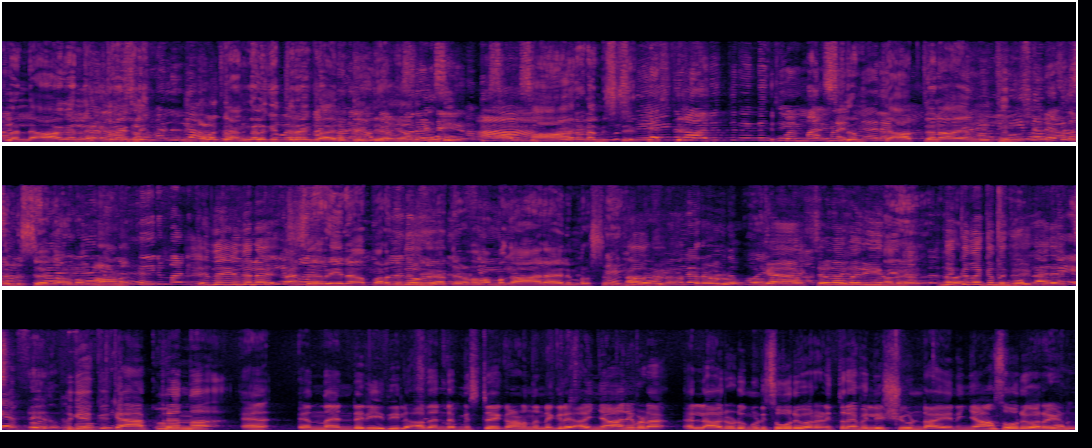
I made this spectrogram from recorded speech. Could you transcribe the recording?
അല്ല ലാഗല്ല ഇത്രയും ഞങ്ങൾക്ക് ഇത്രയും ക്ലാരിറ്റി കിട്ടിയാണ് ആരുടെ മിസ്റ്റേക്ക് ഇത് ക്യാപ്റ്റനായ മിഥുൻ മിസ്റ്റേക്ക് ആണോ ഇത് ഇതിൽ സെറീന പറഞ്ഞിട്ട് ചെയ്യാത്തതാണോ നമുക്ക് ആരായാലും പ്രശ്നമില്ല ക്യാപ്റ്റൻ എന്ന രീതിയിൽ നിക്ക് നിക്ക് നിക്ക് ഇത് കേക്ക് ക്യാപ്റ്റൻ എന്ന എന്ന എന്റെ രീതിയിൽ അതെന്റെ മിസ്റ്റേക്ക് ആണെന്നുണ്ടെങ്കിൽ അത് ഞാനിവിടെ എല്ലാവരോടും കൂടി സോറി പറയണം. ഇത്രയും വലിയ ഇഷ്യൂ ഉണ്ടായതിന് ഞാൻ സോറി പറയണം.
